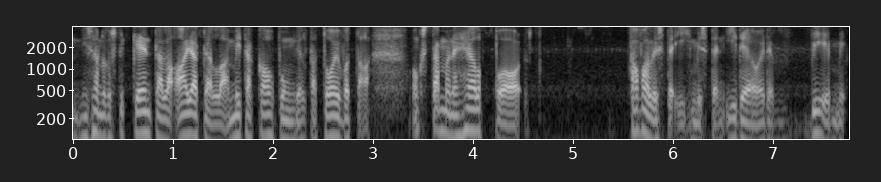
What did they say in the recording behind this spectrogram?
niin sanotusti kentällä ajatellaan, mitä kaupungilta toivotaan. Onko tämmöinen helppoa tavallisten ihmisten ideoiden, viemi,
